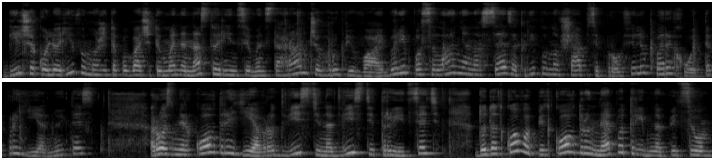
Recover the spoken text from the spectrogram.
Більше кольорів ви можете побачити в мене на сторінці в інстаграм чи в групі Viber. Посилання на все закріплено в шапці профілю. Переходьте, приєднуйтесь. Розмір ковдри євро 200 на 230. Додатково під ковдру не потрібно під цю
